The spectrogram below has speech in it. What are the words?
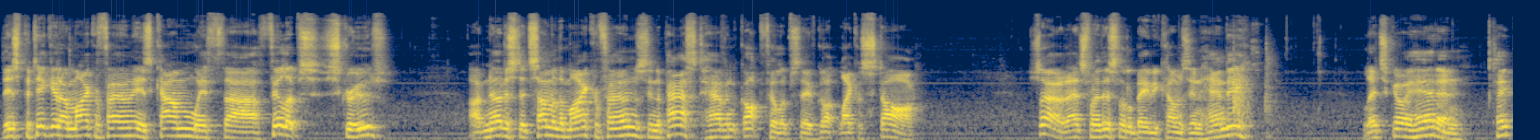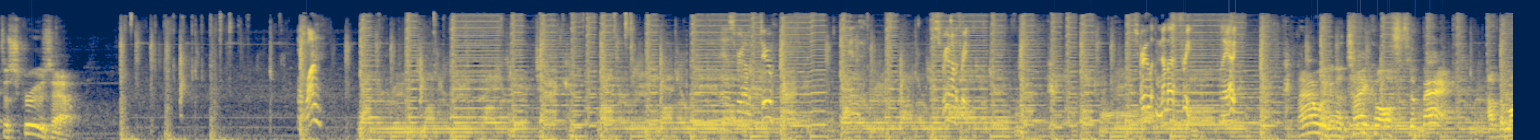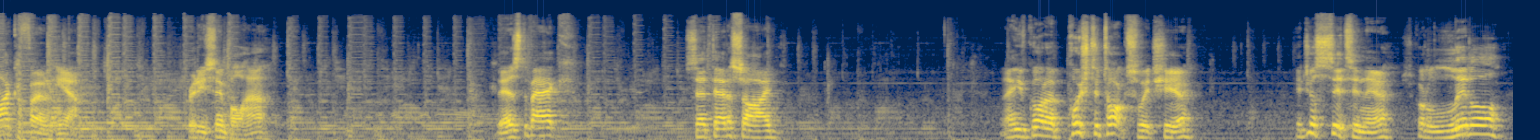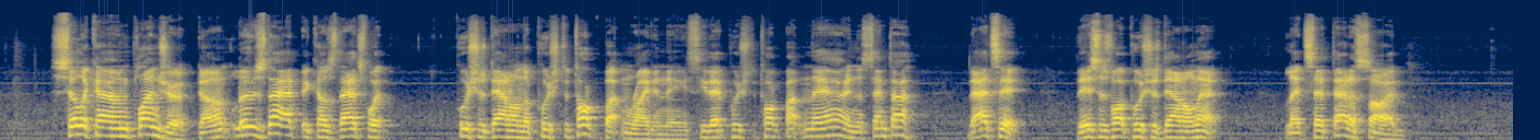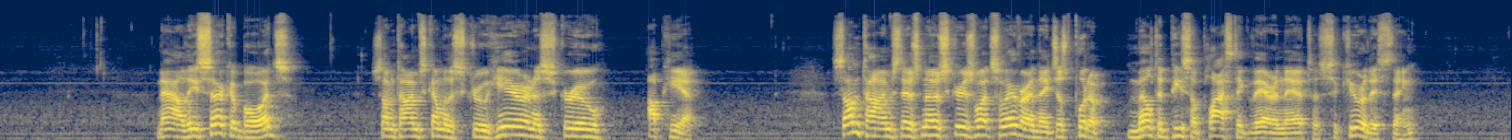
This particular microphone is come with uh, Phillips screws. I've noticed that some of the microphones in the past haven't got Phillips, they've got like a star. So that's where this little baby comes in handy. Let's go ahead and take the screws out. Now we're going to take off the back of the microphone here. Pretty simple, huh? There's the back. Set that aside. Now you've got a push to talk switch here. It just sits in there. It's got a little silicone plunger. Don't lose that because that's what pushes down on the push to talk button right in there. See that push to talk button there in the center? That's it. This is what pushes down on that. Let's set that aside. Now these circuit boards sometimes come with a screw here and a screw up here. Sometimes there's no screws whatsoever and they just put a melted piece of plastic there and there to secure this thing.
